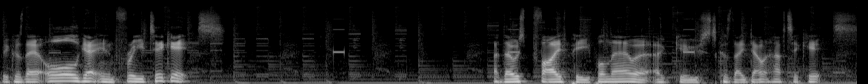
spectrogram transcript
because they're all getting free tickets. Are those five people now a, a goose because they don't have tickets?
